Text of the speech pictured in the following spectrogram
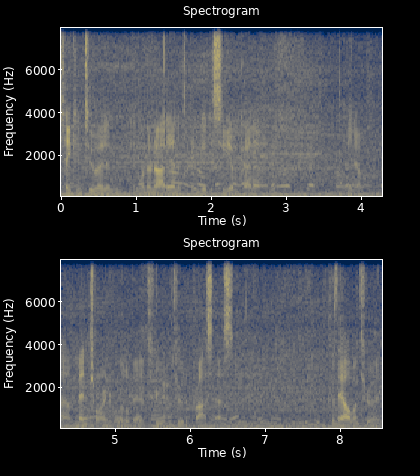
taken to it, and, and when they're not in, it's been good to see them kind of, you know, uh, mentoring them a little bit through through the process, because they all went through it.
